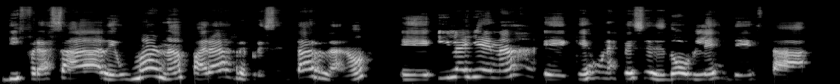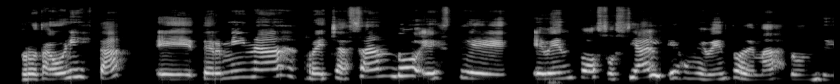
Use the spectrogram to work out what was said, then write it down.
disfrazada de humana para representarla, ¿no? y la hiena, que es una especie de doble de esta protagonista, termina rechazando este evento social, que es un evento además donde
